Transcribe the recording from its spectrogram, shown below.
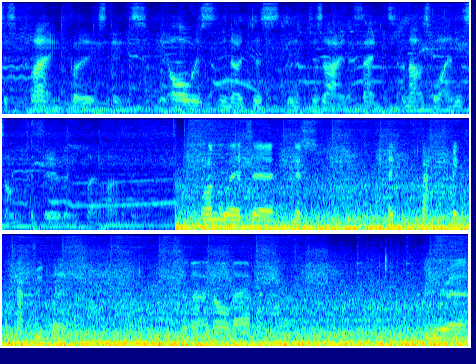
to play, but it's, it's it always you know does the desired effect, and that's what any song should do when you play it live. I think. We're on the way to this big, fac- big factory place. So that an old airplane. And we're uh,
